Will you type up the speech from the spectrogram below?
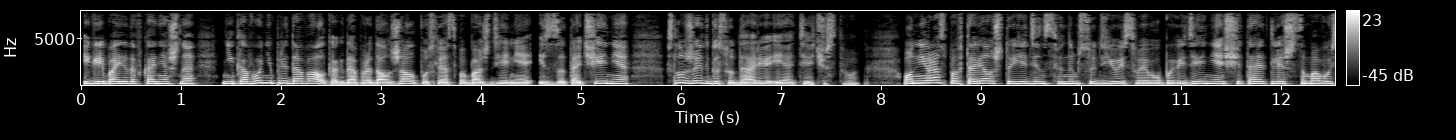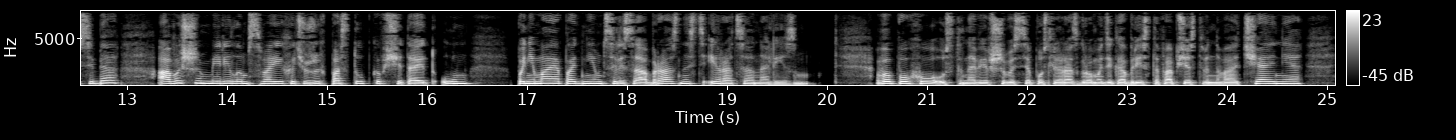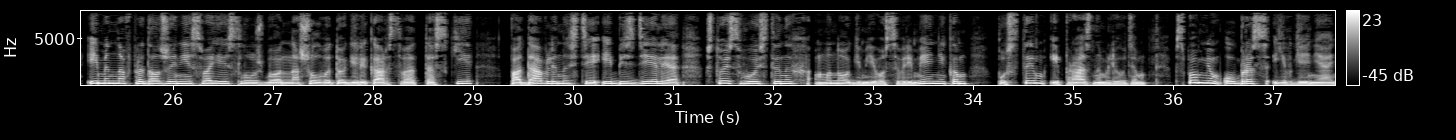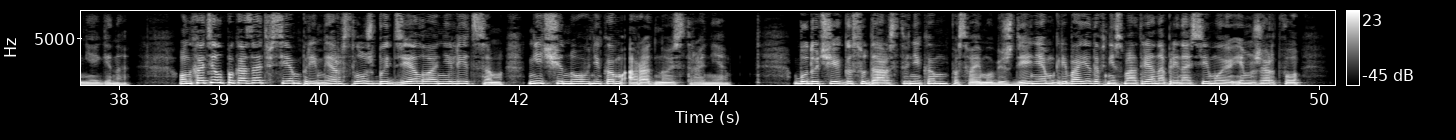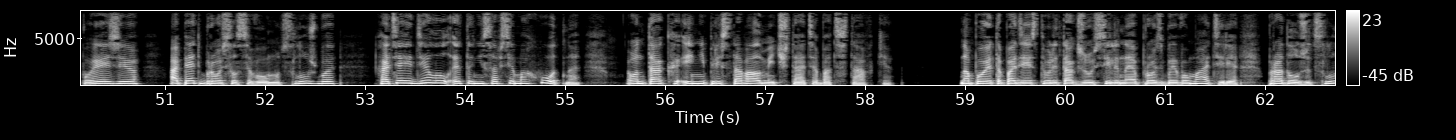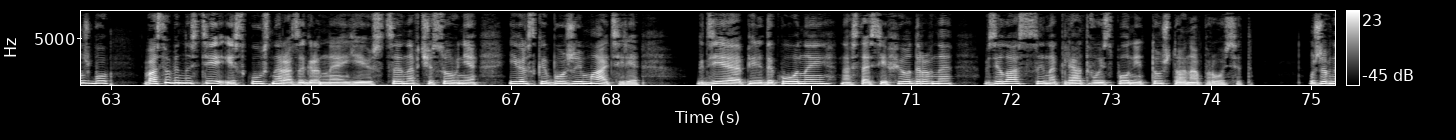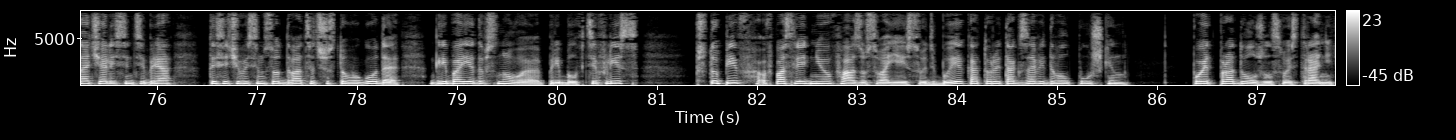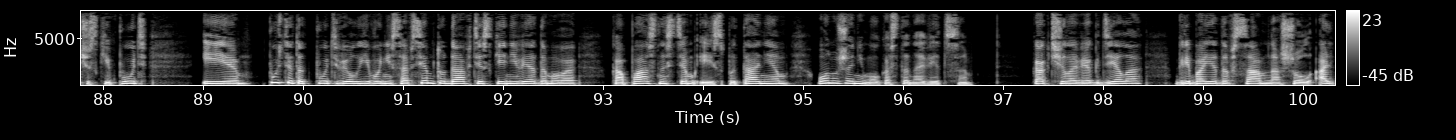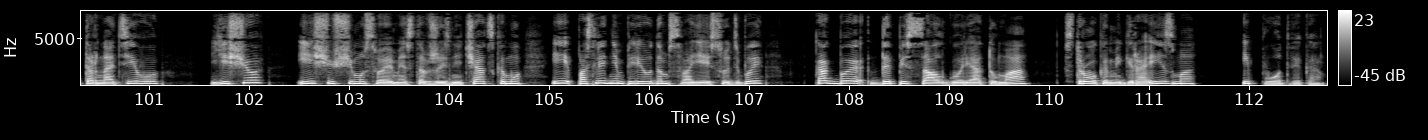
И Грибоедов, конечно, никого не предавал, когда продолжал после освобождения из заточения служить государю и отечеству. Он не раз повторял, что единственным судьей своего поведения считает лишь самого себя, а высшим мерилом своих и чужих поступков считает ум, понимая под ним целесообразность и рационализм. В эпоху установившегося после разгрома декабристов общественного отчаяния, именно в продолжении своей службы он нашел в итоге лекарства от тоски, подавленности и безделия, столь свойственных многим его современникам, пустым и праздным людям. Вспомним образ Евгения Онегина. Он хотел показать всем пример службы делу, а не лицам, не чиновникам, а родной стране. Будучи государственником, по своим убеждениям, Грибоедов, несмотря на приносимую им жертву поэзию, опять бросился в омут службы, хотя и делал это не совсем охотно, он так и не переставал мечтать об отставке. На поэта подействовали также усиленная просьба его матери продолжить службу, в особенности искусно разыгранная ею сцена в часовне Иверской Божией Матери, где перед иконой Настасья Федоровна взяла с сына клятву исполнить то, что она просит. Уже в начале сентября 1826 года Грибоедов снова прибыл в Тифлис, вступив в последнюю фазу своей судьбы, которой так завидовал Пушкин. Поэт продолжил свой страннический путь, и пусть этот путь вел его не совсем туда, в тиске неведомого, к опасностям и испытаниям, он уже не мог остановиться. Как человек дела, Грибоедов сам нашел альтернативу еще ищущему свое место в жизни Чацкому и последним периодом своей судьбы как бы дописал горе от ума строками героизма и подвига.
